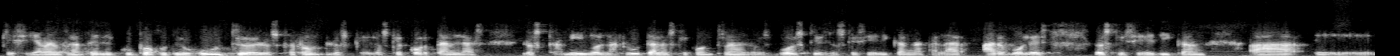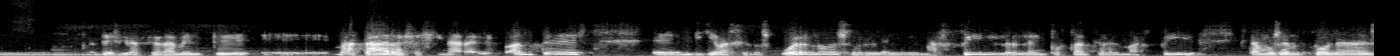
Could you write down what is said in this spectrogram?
que se llama en francés le coupeur de route, los que, los que, los que cortan las, los caminos, la ruta, los que controlan los bosques, los que se dedican a talar árboles, los que se dedican a, eh, desgraciadamente, matar, asesinar a elefantes, eh, llevarse los cuernos, el, marfil, la importancia del marfil. Estamos en zonas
